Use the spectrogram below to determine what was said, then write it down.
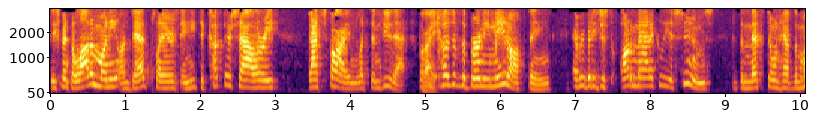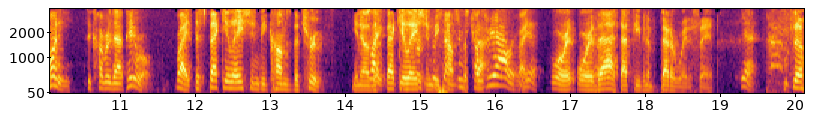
they spent a lot of money on bad players. They need to cut their salary. That's fine. Let them do that. But Right. because of the Bernie Madoff thing, everybody just automatically assumes that the Mets don't have the money to cover that payroll. right, the speculation becomes the truth. You know, Right. the speculation So becomes the becomes fact. reality, Right. yeah. Or, or that, that's even a better way to say it. Yeah. So,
